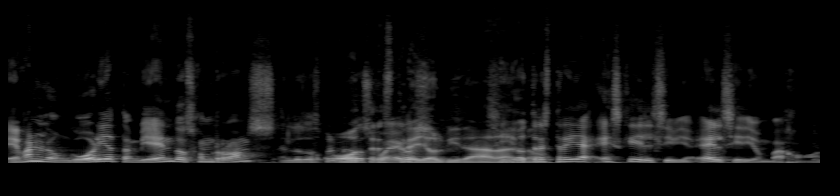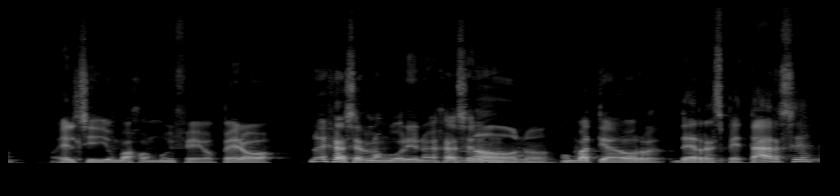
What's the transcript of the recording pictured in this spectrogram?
Evan Longoria también, dos home runs en los dos primeros Otra juegos. estrella olvidada. Sí, ¿no? otra estrella. Es que él sí, él sí dio un bajón. Él sí dio un bajón muy feo. Pero no deja de ser Longoria, no deja de ser No, un, no. un bateador de respetarse.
